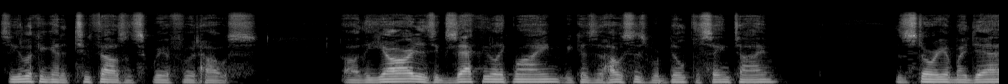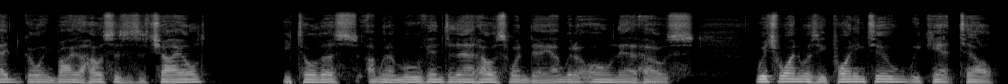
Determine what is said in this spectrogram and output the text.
So you're looking at a 2,000 square foot house. Uh, the yard is exactly like mine because the houses were built the same time. A story of my dad going by the houses as a child. He told us, I'm going to move into that house one day. I'm going to own that house. Which one was he pointing to? We can't tell.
